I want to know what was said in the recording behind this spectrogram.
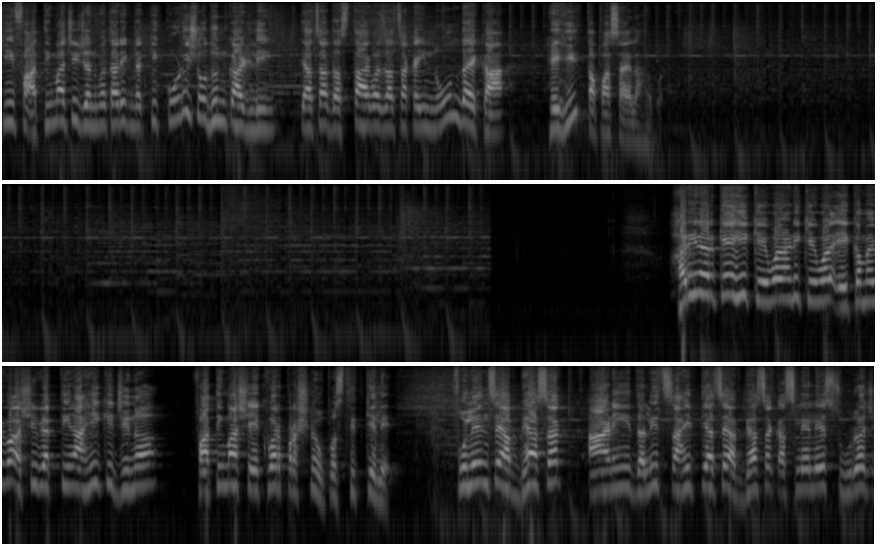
की फातिमाची जन्मतारीख नक्की कोणी शोधून काढली त्याचा दस्तऐवजाचा काही नोंद आहे का हेही तपासायला हवं. हरी नरके ही केवळ आणि केवळ एकमेव अशी व्यक्ती नाही की जिनं फातिमा शेखवर प्रश्न उपस्थित केले. फुलेंचे अभ्यासक आणि दलित साहित्याचे अभ्यासक असलेले सूरज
